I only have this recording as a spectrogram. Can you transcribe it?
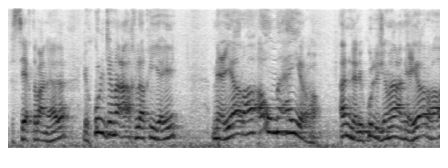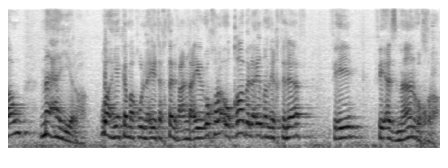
في السياق تبعنا هذا لكل جماعة أخلاقية إيه؟ معيارها أو معاييرها أن لكل جماعة معيارها أو معاييرها وهي كما قلنا إيه تختلف عن معايير أخرى وقابل أيضا الاختلاف في إيه؟ في أزمان أخرى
